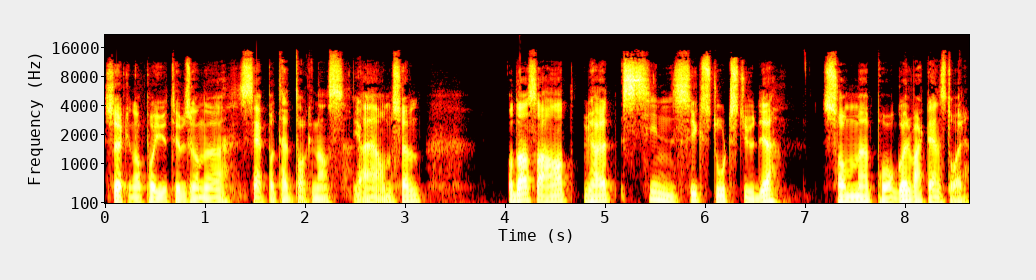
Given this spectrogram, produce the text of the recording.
Søk den opp på YouTube, så kan du se på TED-talken hans Ja. eh, om søvn. Og da sa han at vi har et sinnssykt stort studie som eh, pågår hvert eneste år.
